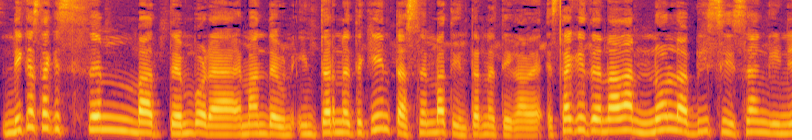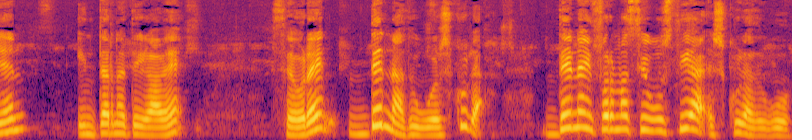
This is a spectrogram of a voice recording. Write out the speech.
nik ez dakit zenbat denbora eman deun internetekin eta zenbat internetik gabe. Ez dakitena da nola bizi izan ginen internetik gabe, ze orain dena dugu eskura. Dena informazio guztia eskura dugu.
